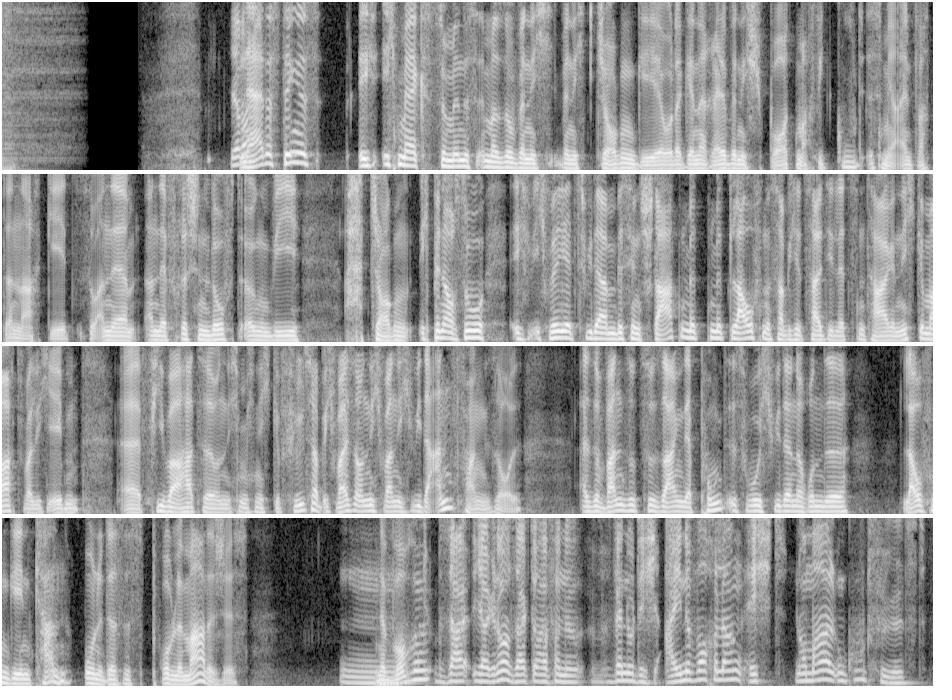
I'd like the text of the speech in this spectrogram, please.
Ja, was? Naja, das Ding ist, ich, ich merke es zumindest immer so, wenn ich, wenn ich joggen gehe oder generell, wenn ich Sport mache, wie gut es mir einfach danach geht. So an der, an der frischen Luft irgendwie. Ach, joggen. Ich bin auch so, ich, ich will jetzt wieder ein bisschen starten mit, mit Laufen. Das habe ich jetzt halt die letzten Tage nicht gemacht, weil ich eben äh, Fieber hatte und ich mich nicht gefühlt habe. Ich weiß auch nicht, wann ich wieder anfangen soll. Also wann sozusagen der Punkt ist, wo ich wieder eine Runde laufen gehen kann, ohne dass es problematisch ist. Eine mm, Woche? Sag, ja, genau, sag doch einfach, eine, wenn du dich eine Woche lang echt normal und gut fühlst.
